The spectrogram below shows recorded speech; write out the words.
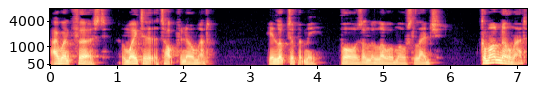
I went first and waited at the top for Nomad. He looked up at me, paused on the lowermost ledge. Come on, Nomad.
